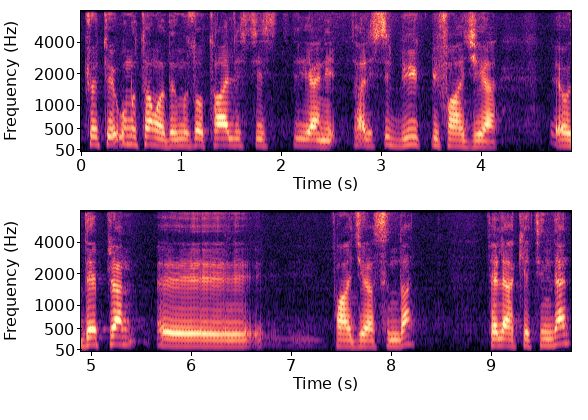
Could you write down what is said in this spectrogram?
e, kötü unutamadığımız o talihsiz yani talihsiz büyük bir facia. E, o deprem e, faciasından, felaketinden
